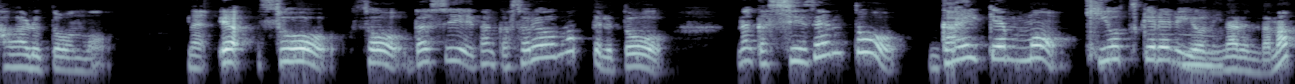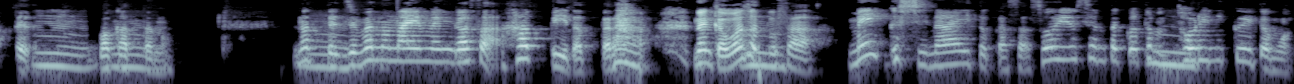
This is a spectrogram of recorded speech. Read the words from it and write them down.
変わると思う。ね。いや、そう、そう。だし、なんかそれを思ってると、なんか自然と外見も気をつけれるようになるんだなって分かったの。だって自分の内面がさ、ハッピーだったら、なんかわざとさ、うん、メイクしないとかさ、そういう選択は多分取りにくいと思う。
